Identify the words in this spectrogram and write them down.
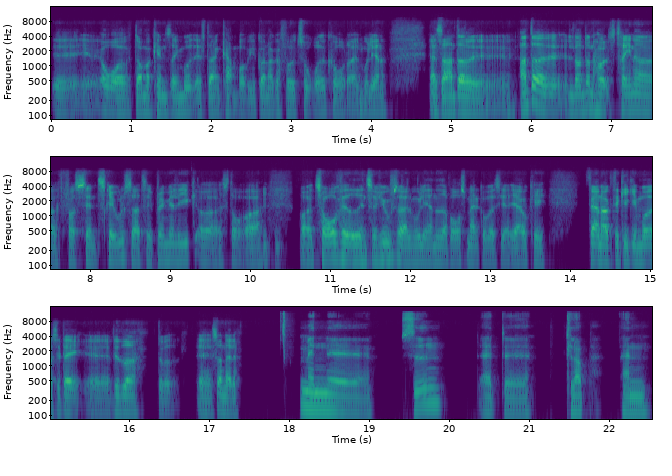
øh, over dommerkendelser imod efter en kamp, hvor vi godt nok har fået to røde kort og alt muligt andet. Altså andre, øh, andre London-holds trænere får sendt skrivelser til Premier League og står og, og tårvede interviews og alt muligt andet, og vores mand går ud og siger, ja okay, fair nok, det gik imod os i dag, øh, videre, du ved, øh, sådan er det. Men øh, siden, at øh, Klopp, han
